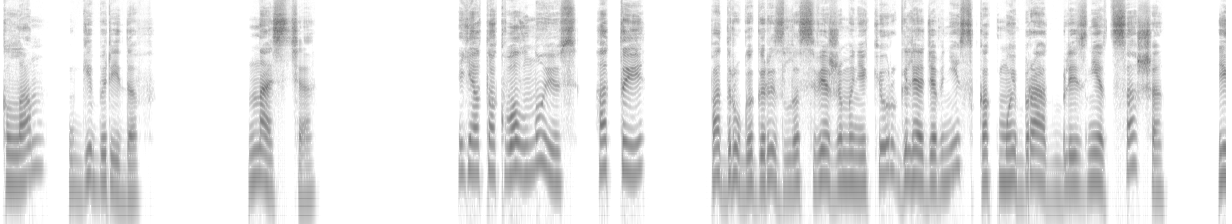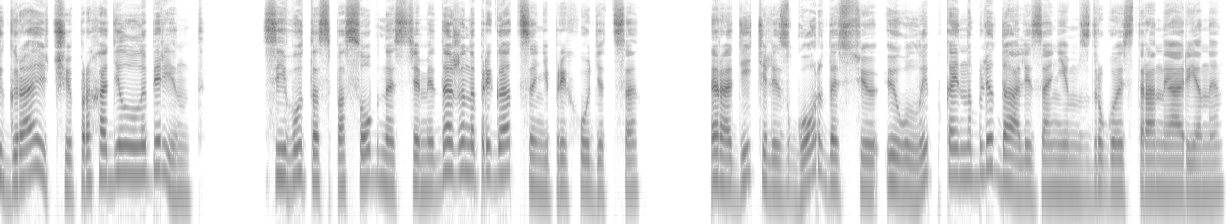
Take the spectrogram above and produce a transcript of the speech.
Клан гибридов. Настя. «Я так волнуюсь, а ты?» Подруга грызла свежий маникюр, глядя вниз, как мой брат-близнец Саша, играючи, проходил лабиринт. С его-то способностями даже напрягаться не приходится. Родители с гордостью и улыбкой наблюдали за ним с другой стороны арены.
